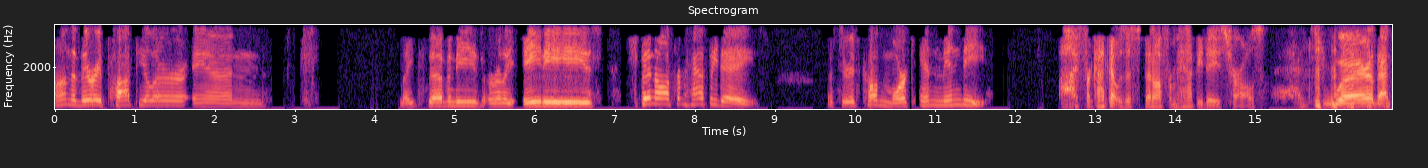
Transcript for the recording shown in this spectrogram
on the very popular and late 70s, early 80s spin-off from Happy Days, a series called Mork and Mindy. I forgot that was a spinoff from Happy Days, Charles. I swear that's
